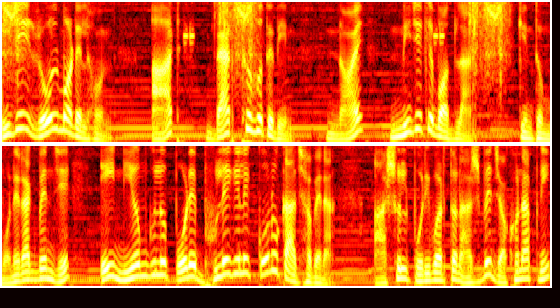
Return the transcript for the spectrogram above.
নিজেই রোল মডেল হন। আট, ব্যর্থ হতে দিন। নয়, নিজেকে বদলান। কিন্তু মনে রাখবেন যে, এই নিয়মগুলো পড়ে ভুলে গেলে কোনো কাজ হবে না। আসল পরিবর্তন আসবে যখন আপনি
